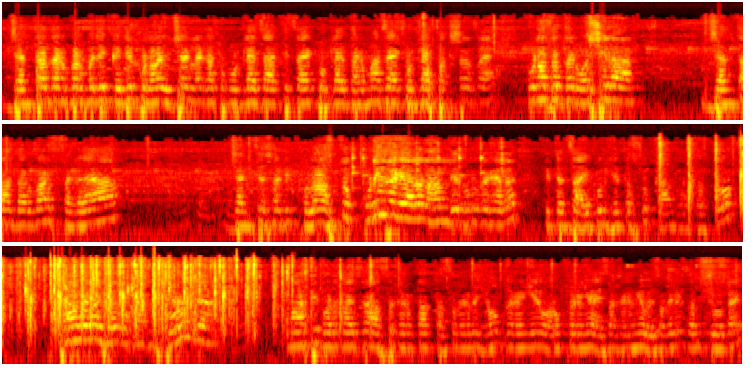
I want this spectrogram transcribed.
जनता दरबारमध्ये कधी कुणाला विचारलं का तू कुठल्या जातीचा आहे कुठल्या धर्माचा आहे कुठल्या पक्षाचा आहे कुणाचा तर वशिला. जनता दरबार सगळ्या जनतेसाठी खुला असतो. कुणी जर गेलं लहान लेकरू जर गेलं की त्यांचं ऐकून घेत असतो काम करत असतो. त्यामुळे हे लोकांना सोडून द्या. माती बडकायचं असं करतात तसं करतात ह्यो करेंगे वो करेंगे ऐसा करेंगे वैसा करेंगे सब छोट आहे.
